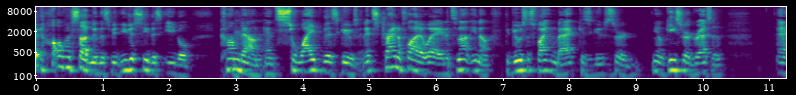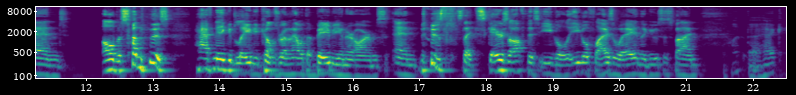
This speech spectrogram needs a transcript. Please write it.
all of a sudden in this video, you just see this eagle come down and swipe this goose, and it's trying to fly away, and it's not, you know, the goose is fighting back because gooses are, you know, geese are aggressive, and all of a sudden this half naked lady comes running out with a baby in her arms and just like scares off this eagle. The eagle flies away, and the goose is fine. What the heck?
